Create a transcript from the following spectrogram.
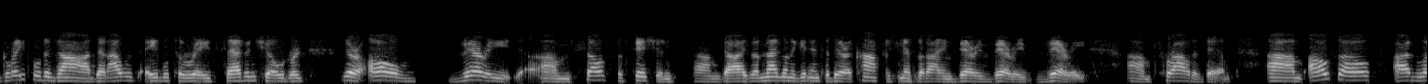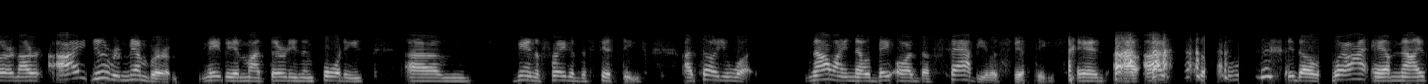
grateful to God that I was able to raise seven children. They're all very um, self-sufficient um, guys. I'm not going to get into their accomplishments, but I am very, very, very um, proud of them. Um, also, I've learned. I, I do remember maybe in my 30s and 40s um, being afraid of the 50s. I tell you what, now I know they are the fabulous 50s. And uh, I, so, you know, where I am now is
